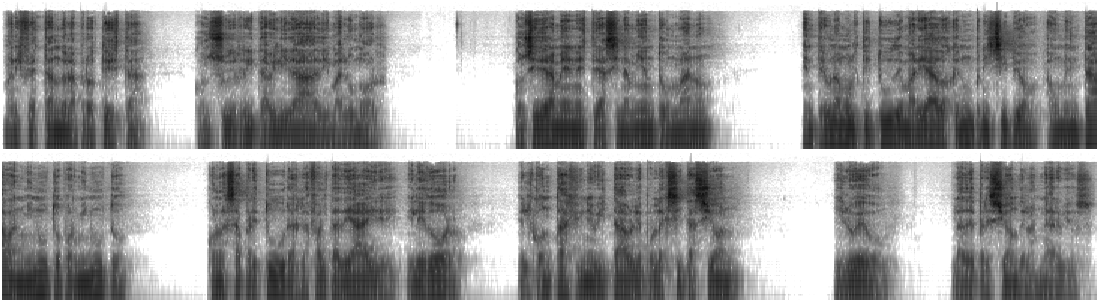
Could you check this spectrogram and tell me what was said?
manifestando la protesta con su irritabilidad y mal humor. Considérame en este hacinamiento humano, entre una multitud de mareados que en un principio aumentaban minuto por minuto, con las apreturas, la falta de aire, el hedor, el contagio inevitable por la excitación y luego la depresión de los nervios.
